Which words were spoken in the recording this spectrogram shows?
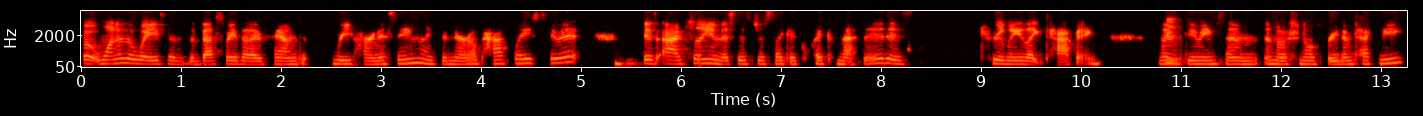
But one of the ways of the best way that I've found reharnessing like the neural pathways to it mm-hmm. is actually, and this is just like a quick method, is truly like tapping, like mm. doing some emotional freedom technique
